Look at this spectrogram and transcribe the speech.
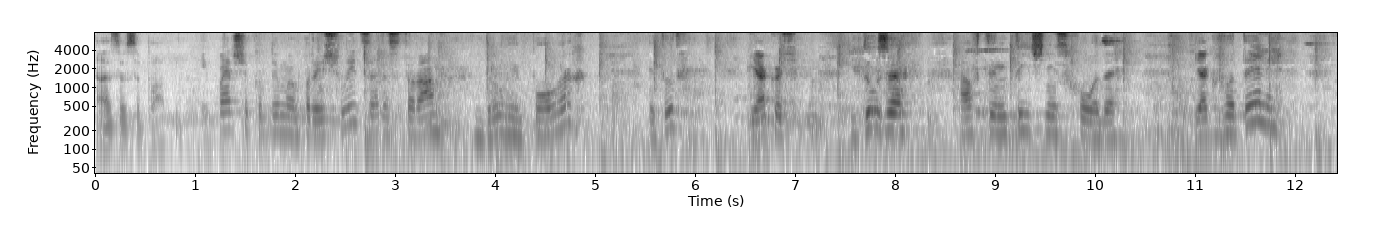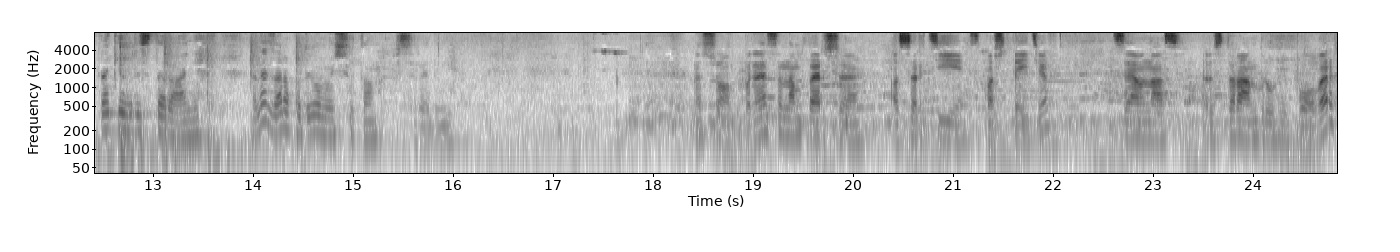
Але це все платно. І перше, куди ми прийшли, це ресторан, другий поверх. І тут якось дуже автентичні сходи. Як в готелі, так і в ресторані. Але зараз подивимося, що там всередині. Ну що, принесли нам перше асорті з паштетів. Це у нас ресторан другий поверх.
